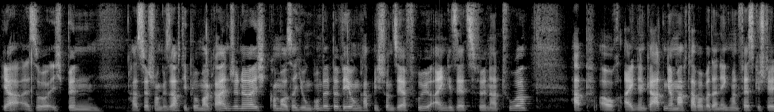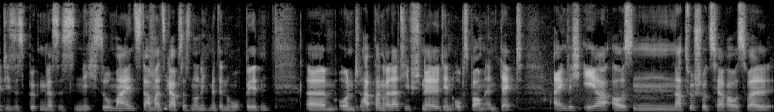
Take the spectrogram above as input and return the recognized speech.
Ja, also ich bin hast ja schon gesagt, Diplom Agraringenieur. Ich komme aus der Jugendumweltbewegung, habe mich schon sehr früh eingesetzt für Natur, habe auch eigenen Garten gemacht, habe aber dann irgendwann festgestellt, dieses Bücken, das ist nicht so meins. Damals gab es das noch nicht mit den Hochbeeten ähm, und habe dann relativ schnell den Obstbaum entdeckt. Eigentlich eher aus dem Naturschutz heraus, weil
